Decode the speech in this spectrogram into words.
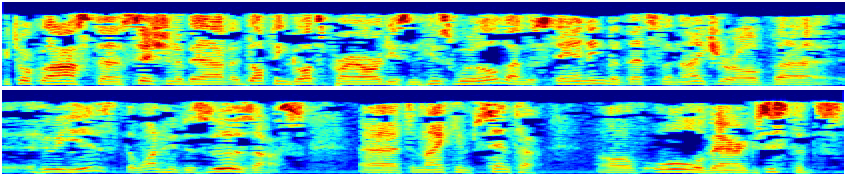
We talked last uh, session about adopting God's priorities in His world, understanding that that's the nature of uh, who He is, the one who deserves us uh, to make Him centre of all of our existence.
